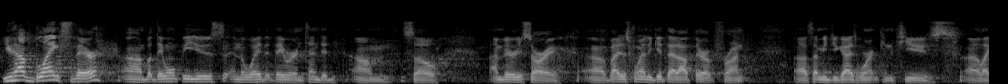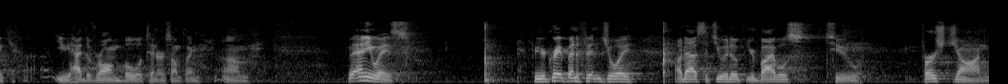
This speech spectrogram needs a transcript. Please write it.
you have blanks there, uh, but they won't be used in the way that they were intended. Um, so I'm very sorry. Uh, but I just wanted to get that out there up front. Uh, so that means you guys weren't confused, uh, like you had the wrong bulletin or something. Um, but anyways, for your great benefit and joy, I would ask that you would open your Bibles to 1 John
